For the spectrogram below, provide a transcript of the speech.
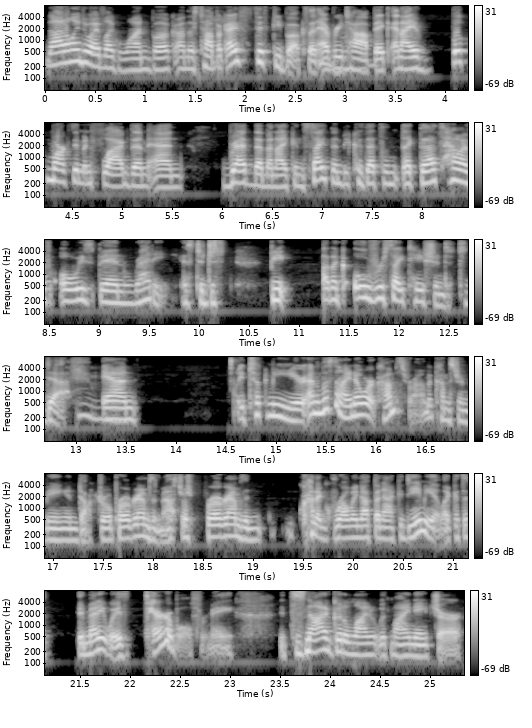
not only do I have like one book on this topic, I have 50 books on every mm-hmm. topic and I've bookmarked them and flagged them and read them and I can cite them because that's like that's how I've always been ready is to just be I'm like over citation to death. Mm-hmm. And it took me years. And listen, I know where it comes from. It comes from being in doctoral programs and master's programs and kind of growing up in academia. Like it's a, in many ways terrible for me. It's not a good alignment with my nature.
